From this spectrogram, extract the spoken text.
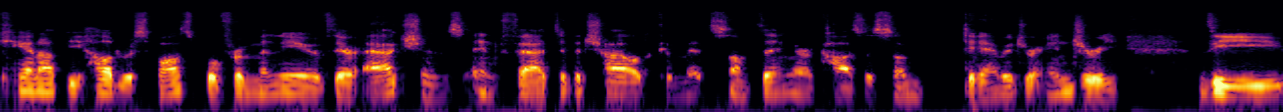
cannot be held responsible for many of their actions. In fact, if a child commits something or causes some damage or injury, the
